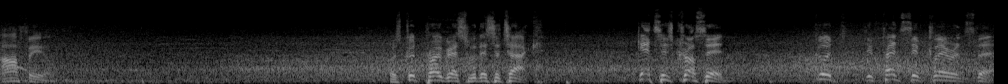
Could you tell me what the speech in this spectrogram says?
Arfield. Was good progress with this attack. Gets his cross in. Good defensive clearance there.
